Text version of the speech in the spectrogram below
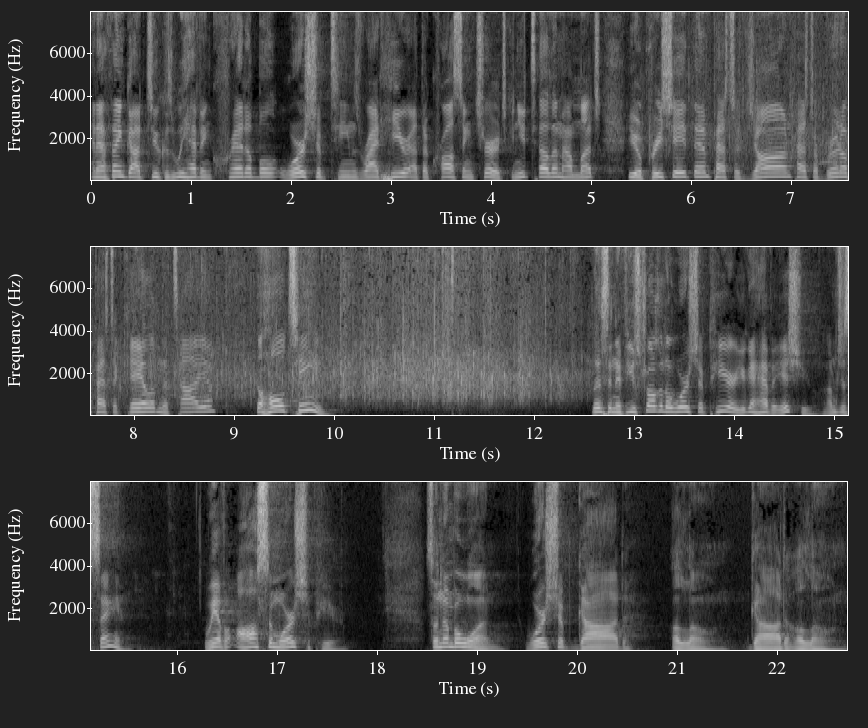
And I thank God too, because we have incredible worship teams right here at the Crossing Church. Can you tell them how much you appreciate them? Pastor John, Pastor Bruno, Pastor Caleb, Natalia the whole team. Listen, if you struggle to worship here, you're going to have an issue. I'm just saying. We have awesome worship here. So, number one, worship God alone. God alone.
